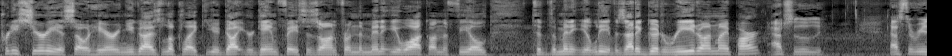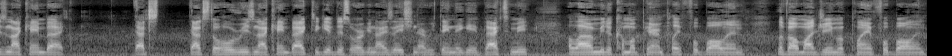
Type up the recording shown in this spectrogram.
pretty serious out here, and you guys look like you got your game faces on from the minute you walk on the field to the minute you leave. Is that a good read on my part? Absolutely. That's the reason I came back. That's that's the whole reason I came back to give this organization everything they gave back to me, allowing me to come up here and play football and live out my dream of playing football and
